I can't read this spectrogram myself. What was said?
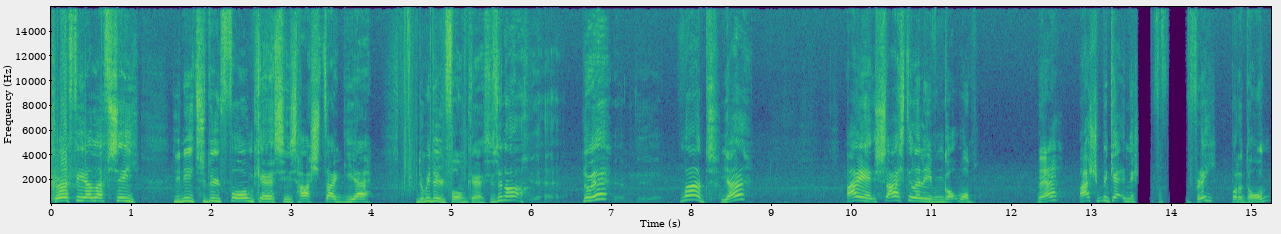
Curfew LFC. You need to do phone cases. Hashtag yeah. Do we do phone cases or not? Yeah. Do we? Yeah, we do, yeah. Mad, yeah? I ain't, I still ain't even got one. Yeah? I should be getting this for free, but I don't.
